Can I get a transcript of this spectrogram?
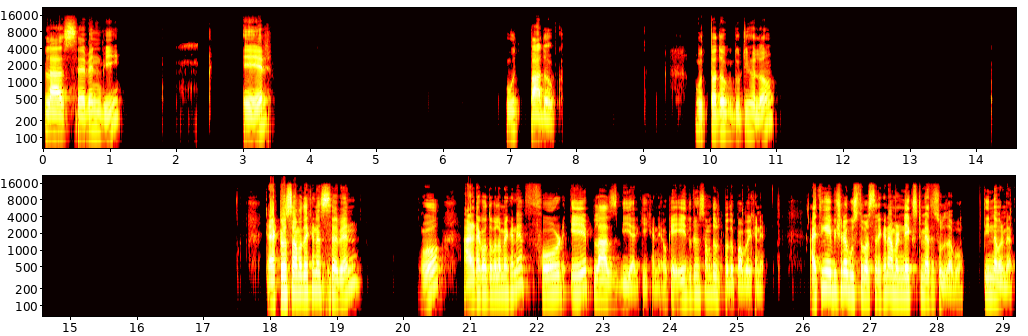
প্লাস সেভেন বি এর উৎপাদক। উৎপাদক দুটি হলো একটা হচ্ছে আমাদের এখানে সেভেন ও আর একটা কত বললাম এখানে? ফোর এ প্লাস বি আর কি এখানে। ওকে এই দুটো হচ্ছে আমাদের উৎপাদক পাবো এখানে। আই থিঙ্ক এই বিষয়টা বুঝতে পারছেন এখানে। আমরা নেক্সট ম্যাথে চলে যাব। তিন নম্বর ম্যাথ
